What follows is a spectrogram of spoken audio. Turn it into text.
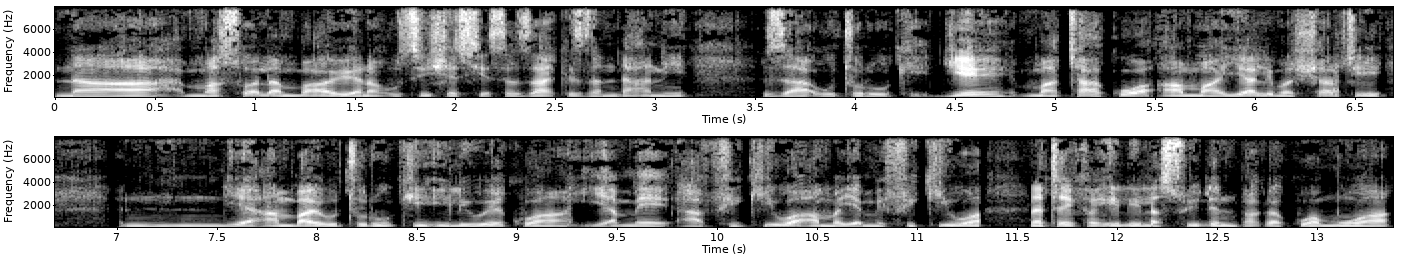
na masuala ambayo yanahusisha siasa zake za ndani za Uturuki. Je, matakwa ama yale masharti ya ambayo Uturuki iliwekwa yameafikiwa ama yamefikiwa na taifa hili la Sweden mpaka kuamua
